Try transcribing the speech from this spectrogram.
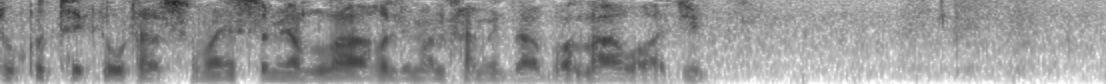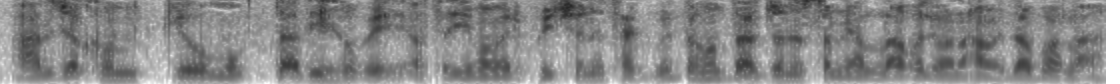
রুকু থেকে ওঠার সময় সামি আল্লাহ হলিমান হামিদা বলা ওয়াজিব। আর যখন কেউ মুক্তাদি হবে, অর্থাৎ ইমামের পিছনে থাকবে, তখন তার জন্য সামি আল্লাহ হলিমান হামিদা বলা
